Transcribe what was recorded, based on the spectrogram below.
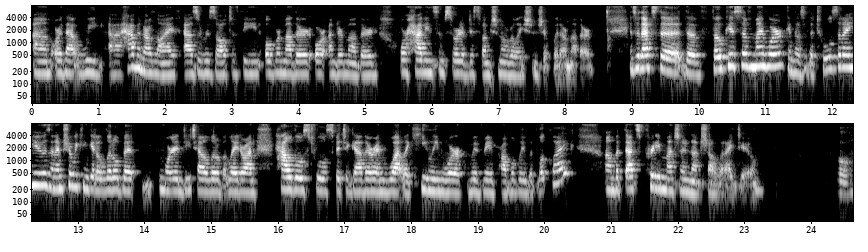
um, or that we uh, have in our life as a result of being overmothered or undermothered or having some sort of dysfunctional relationship with our mother. And so that's the, the focus of my work, and those are the tools that I use. And I'm sure we can get a little bit more in detail a little bit later on how those tools fit together and what like healing work with me probably would look like. Um, but that's pretty much in a nutshell what I do. Cool,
